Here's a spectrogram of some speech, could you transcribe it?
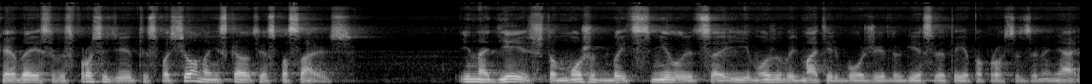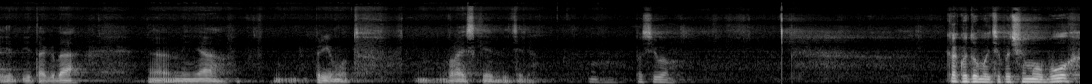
Когда, если вы спросите, ты спасен, они скажут, я спасаюсь и надеюсь, что, может быть, смилуется и, может быть, Матерь Божья и другие святые попросят за меня, и, и тогда э, меня примут в райские обители. Спасибо. Как вы думаете, почему Бог,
